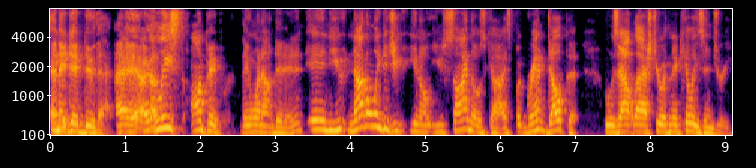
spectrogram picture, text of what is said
And they did do that, I, at least on paper. They went out and did it. And, and, you not only did you, you know, you sign those guys, but Grant Delpit, who was out last year with an Achilles injury,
